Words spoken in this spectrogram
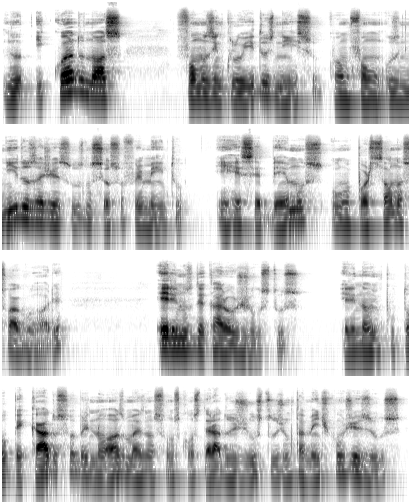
No, e quando nós fomos incluídos nisso, como fomos unidos a Jesus no seu sofrimento e recebemos uma porção na sua glória, ele nos declarou justos. Ele não imputou pecado sobre nós, mas nós fomos considerados justos juntamente com Jesus.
